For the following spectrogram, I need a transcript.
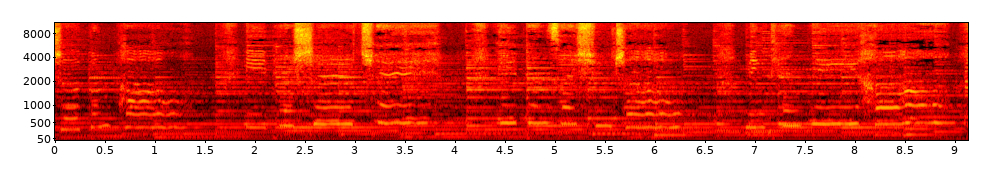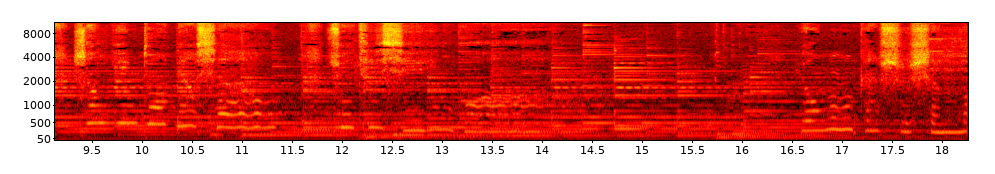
着奔跑，一边失去，一边在寻找明天你好。声音多渺小，却提醒我，勇敢是什么。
